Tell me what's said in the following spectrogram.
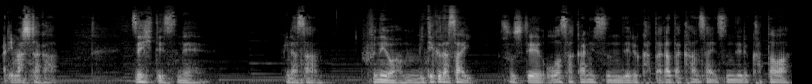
ありましたが是非ですね皆さん船は見てください。そして大阪に住んでる方々関西に住んでる方は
